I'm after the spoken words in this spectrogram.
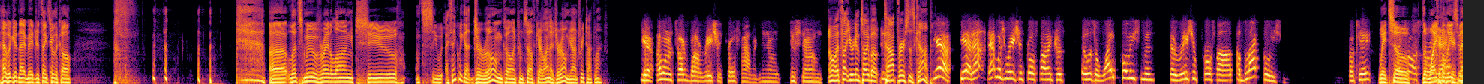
have a good night, Major. Thanks for the call. Uh, let's move right along to let's see. I think we got Jerome calling from South Carolina. Jerome, you're on Free Talk Live. Yeah, I want to talk about racial profiling. You know, just um, Oh, I thought you were going to talk about cop versus cop. yeah, yeah, that that was racial profiling because it was a white policeman that racial profiled a black policeman. Okay, Wait, so the white policeman?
